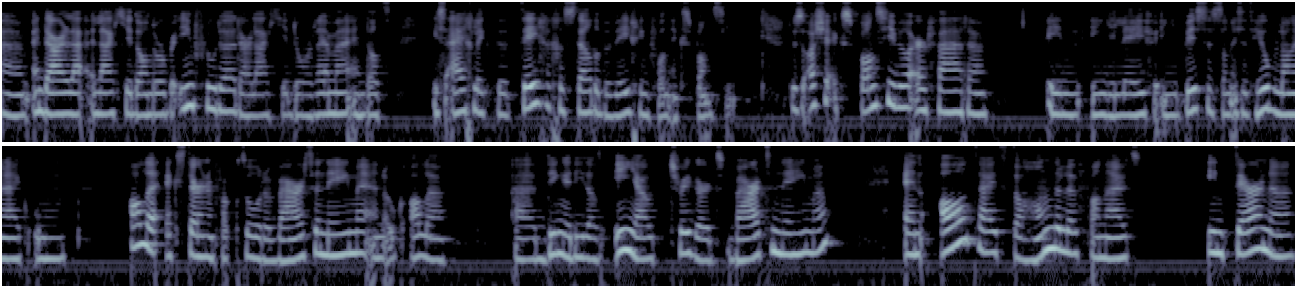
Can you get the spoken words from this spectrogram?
Ehm, en daar laat je dan door beïnvloeden, daar laat je door remmen. En dat is eigenlijk de tegengestelde beweging van expansie. Dus als je expansie wil ervaren in, in je leven, in je business, dan is het heel belangrijk om alle externe factoren waar te nemen en ook alle uh, dingen die dat in jou triggert waar te nemen. En altijd te handelen vanuit interne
